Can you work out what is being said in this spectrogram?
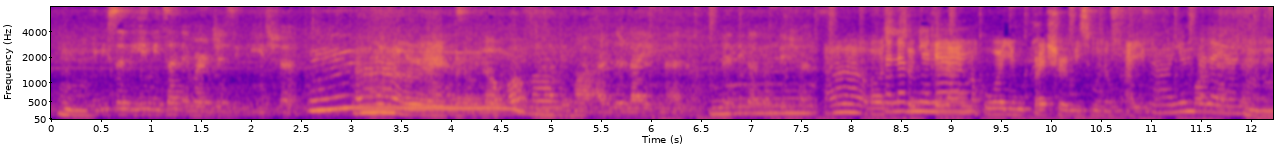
Hmm. ibig sabihin, minsan emergency case siya. Mm. Ah, alright. So, glaucoma, may mga underlying na ano, medical conditions. Ah, oh, Alam so nyo na. kailangan makuha yung pressure mismo ng eye mo. Oh, yun pala yun. Mhm.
